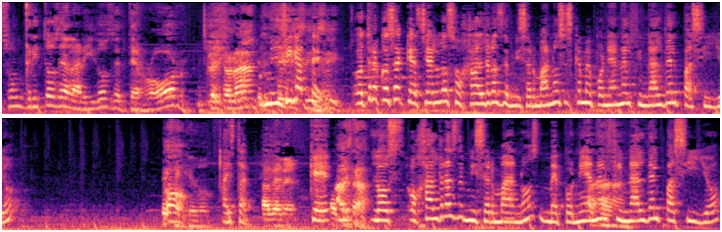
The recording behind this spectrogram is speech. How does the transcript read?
son gritos de alaridos de terror. Impresionante. Y Sí, fíjate, sí, sí. otra cosa que hacían los hojaldras de mis hermanos es que me ponían al final del pasillo. No. Quedó. Ahí están. A ver, Que Ahí está. los hojaldras de mis hermanos me ponían al final del pasillo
